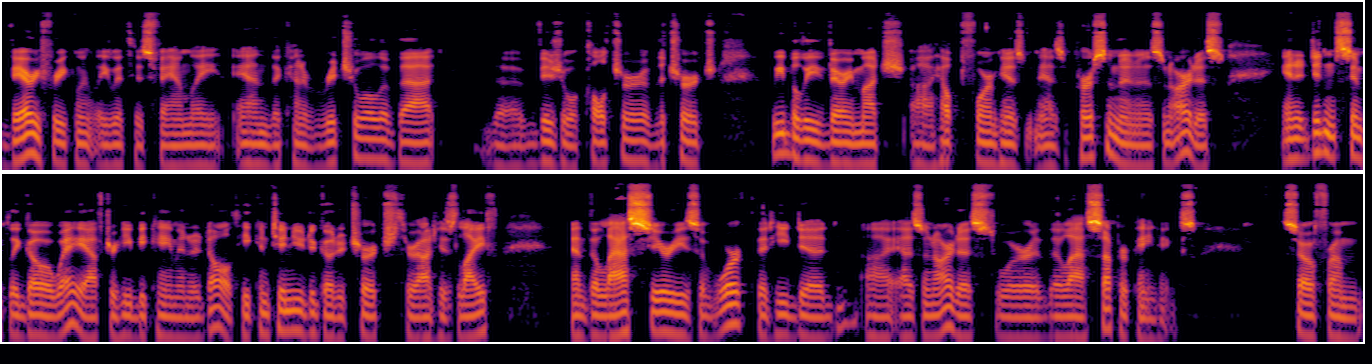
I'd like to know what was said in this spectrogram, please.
very frequently with his family, and the kind of ritual of that, the visual culture of the church, we believe very much uh, helped form his as a person and as an artist. And it didn't simply go away after he became an adult. He continued to go to church throughout his life. And the last series of work that he did uh, as an artist were the Last Supper paintings. So, from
